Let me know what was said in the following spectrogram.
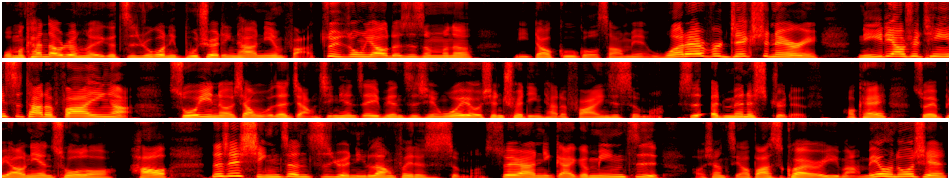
我们看到任何一个字，如果你不确定它的念法，最重要的是什么呢？你到 Google 上面，whatever dictionary，你一定要去听一次它的发音啊。所以呢，像我在讲今天这一篇之前，我也有先确定它的发音是什么，是 administrative。OK，所以不要念错喽。好，那些行政资源你浪费的是什么？虽然你改个名字好像只要八十块而已嘛，没有很多钱，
